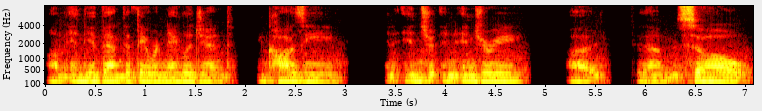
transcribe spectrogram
um, in the event that they were negligent in causing an, inju- an injury uh, to them. So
